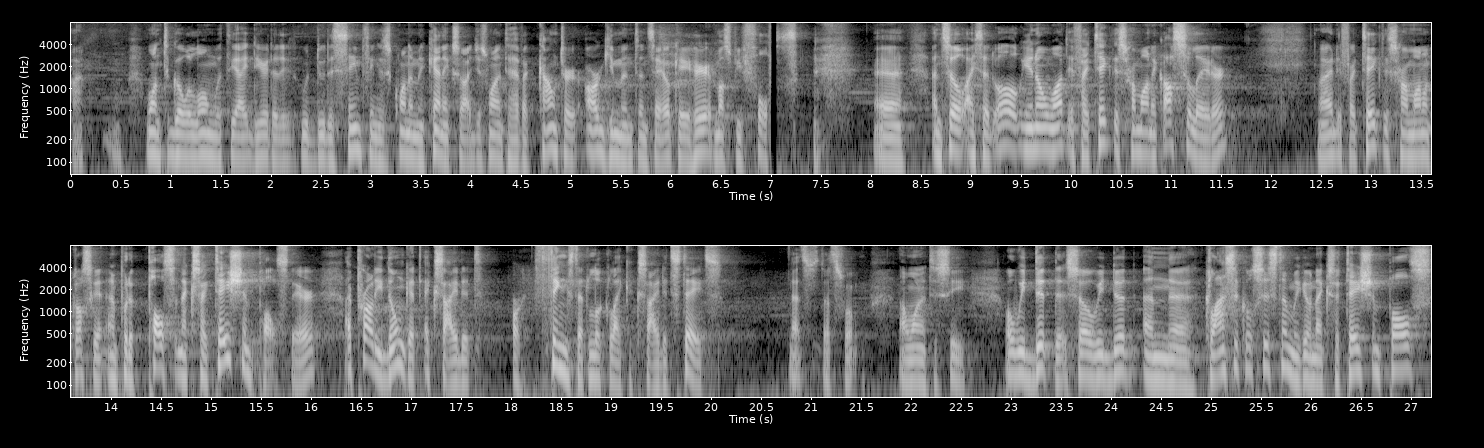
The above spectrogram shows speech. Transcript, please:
uh, want to go along with the idea that it would do the same thing as quantum mechanics. So I just wanted to have a counter argument and say, okay, here it must be false. uh, and so I said, oh, you know what? If I take this harmonic oscillator, right, if I take this harmonic oscillator and put a pulse, an excitation pulse there, I probably don't get excited or things that look like excited states. That's, that's what I wanted to see. Well, we did this. So we did a uh, classical system. We give an excitation pulse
